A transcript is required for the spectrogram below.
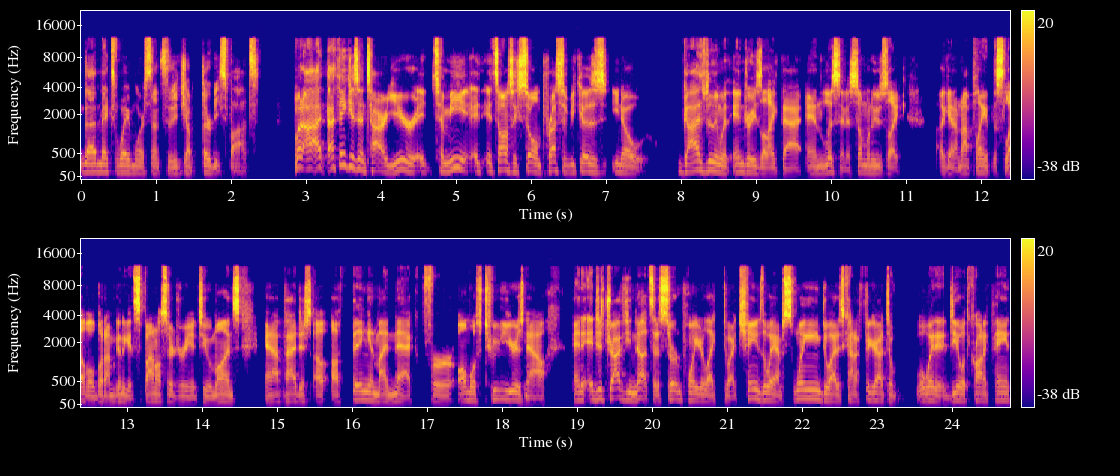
that makes way more sense that he jumped 30 spots. But I, I think his entire year, it, to me, it, it's honestly so impressive because you know guys dealing with injuries like that. And listen, as someone who's like, again, I'm not playing at this level, but I'm going to get spinal surgery in two months, and I've had just a, a thing in my neck for almost two years now, and it just drives you nuts. At a certain point, you're like, do I change the way I'm swinging? Do I just kind of figure out to a way to deal with chronic pain?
